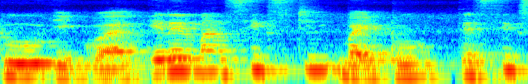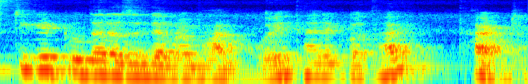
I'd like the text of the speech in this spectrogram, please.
two equal N এর মান সিক্সটি বাই টু সিক্সটিকে টু দ্বারা যদি আমরা ভাগ করি, তাহলে কোথায় থার্টি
